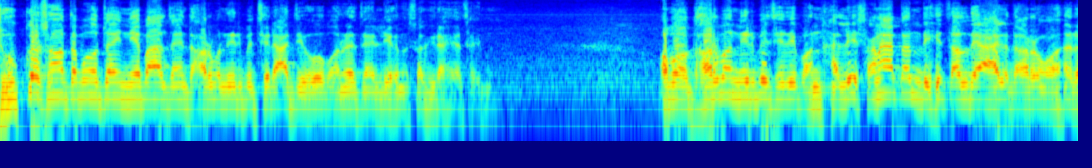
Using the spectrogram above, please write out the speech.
ढुक्कसँग तपाईँको चाहिँ नेपाल चाहिँ धर्मनिरपेक्ष राज्य हो भनेर चाहिँ लेख्न सकिरहेको छैन। अब धर्मनिरपेक्ष भन्नाले सनातनदेखि चल्दै आएको धर्म भनेर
